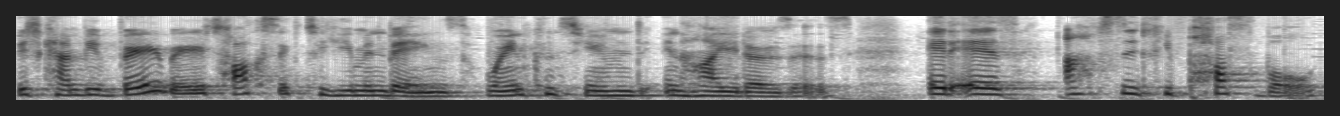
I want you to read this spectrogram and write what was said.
which can be very, very toxic to human beings when consumed in higher doses. It is absolutely possible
